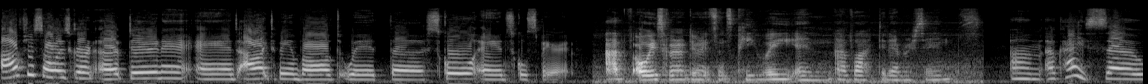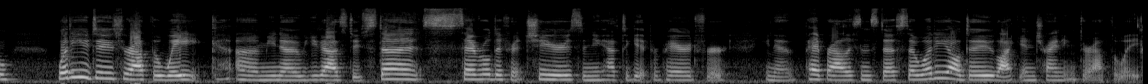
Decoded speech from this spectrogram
I've just always grown up doing it, and I like to be involved with the school and school spirit. I've always grown up doing it since Pee Wee, and I've liked it ever since. Um, okay, so what do you do throughout the week? Um, you know, you guys do stunts, several different cheers, and you have to get prepared for, you know, pep rallies and stuff. So, what do y'all do like in training throughout the week?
